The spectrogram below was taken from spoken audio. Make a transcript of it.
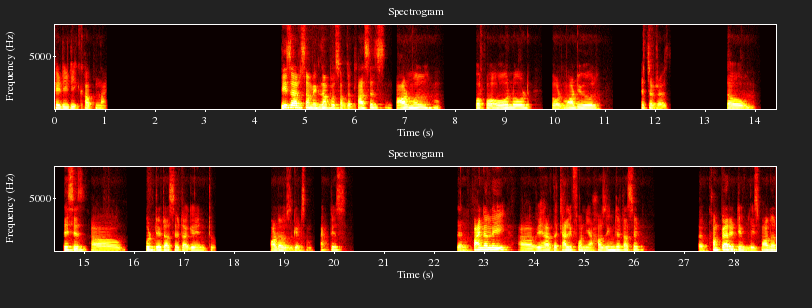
kdd cup 9 these are some examples of the classes. Normal buffer overload load module etc so this is a good data set again to models get some practice. Then finally, uh, we have the California housing dataset, a comparatively smaller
